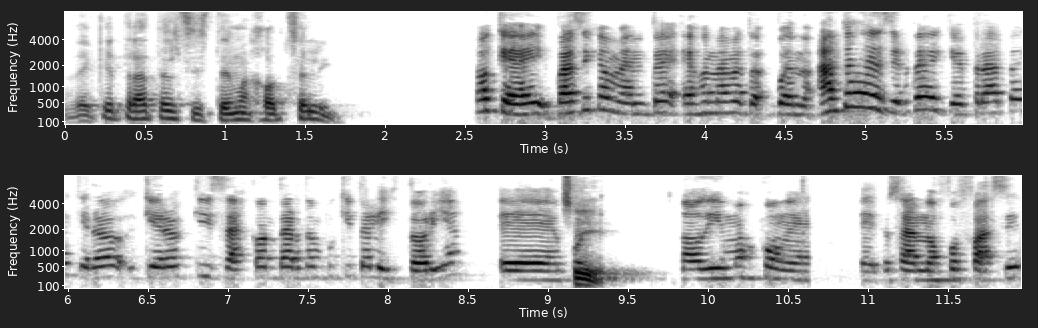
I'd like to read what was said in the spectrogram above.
¿De qué trata el sistema Hot Selling? Ok, básicamente es una metoda. Bueno, antes de decirte de qué trata, quiero, quiero quizás contarte un poquito la historia. eh, Sí, no dimos con él, eh, o sea, no fue fácil.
